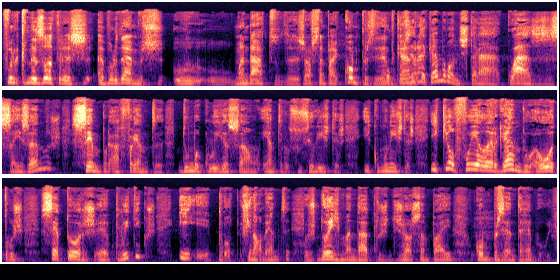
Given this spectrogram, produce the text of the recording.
porque nas outras abordamos o, o, mandato de Jorge Sampaio como Presidente como da Câmara. Presidente da Câmara, onde estará quase seis anos, sempre à frente de uma coligação entre socialistas e comunistas, e que ele foi alargando a outros setores eh, políticos, e, finalmente, os dois mandatos de Jorge Sampaio como Presidente da República.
